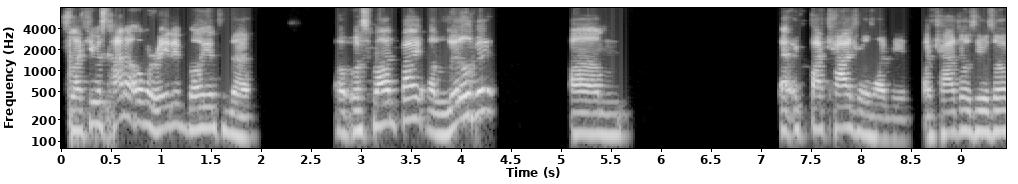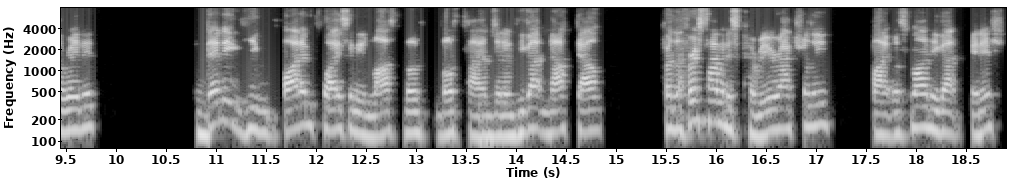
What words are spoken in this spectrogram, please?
So like he was kind of overrated going into the Usman fight a little bit. Um, eh, by casuals, I mean, by casuals, he was overrated. Then he, he fought him twice and he lost both both times, and then he got knocked out for the first time in his career, actually, by Usman. He got finished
